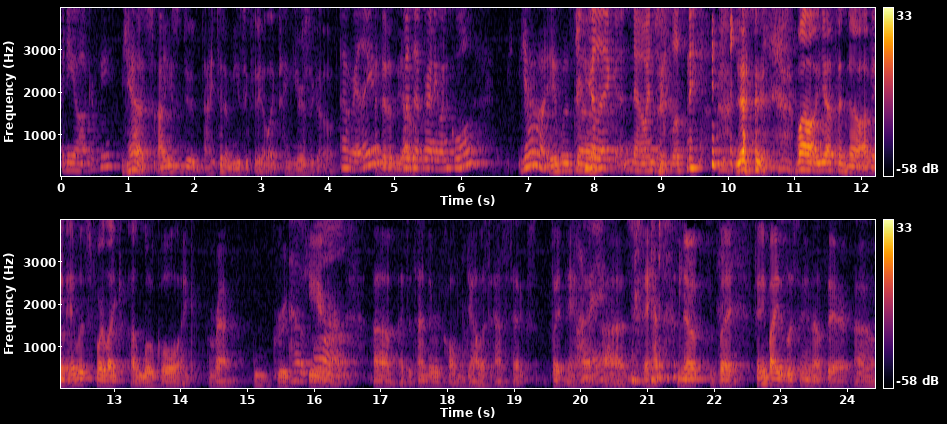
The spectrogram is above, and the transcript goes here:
videography? yes, I used to do. I did a music video like ten years ago. Oh really? I did it the Was it for anyone cool? Yeah, it was. You're Uh, like, no, and she's listening. yeah, well, yes and no. I mean, it was for like a local like rap group oh, here. cool. Um, at the time, they were called Dallas Aztecs, but they had Alright. uh, they had Snow. But if anybody's listening out there, um,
